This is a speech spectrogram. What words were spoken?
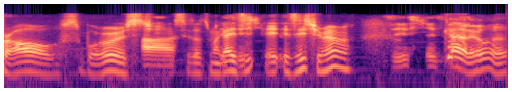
Crawls, Worst, ah, esses outros mangás. Existe, existe mesmo? Existe, existe. Caramba,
